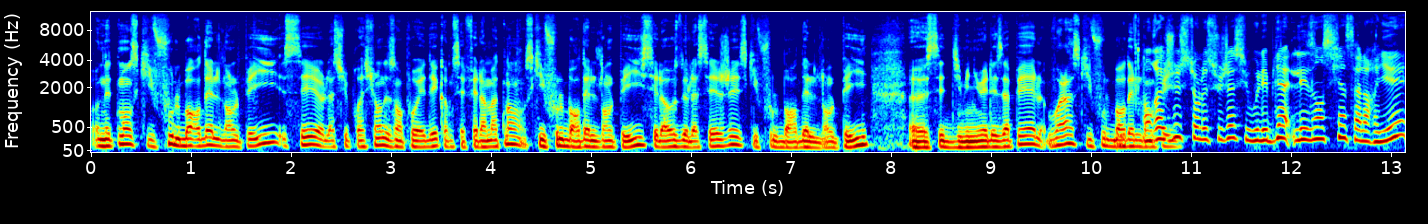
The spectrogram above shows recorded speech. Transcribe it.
honnêtement, ce qui fout le bordel dans le pays, c'est euh, la suppression des emplois aidés comme c'est fait là maintenant. Ce qui fout le bordel dans le pays, c'est la hausse de la CSG. Ce qui fout le bordel dans le pays, euh, c'est de diminuer les APL. Voilà ce qui fout le bordel dans le pays. On reste juste sur le sujet, si vous voulez bien. Les anciens salariés,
